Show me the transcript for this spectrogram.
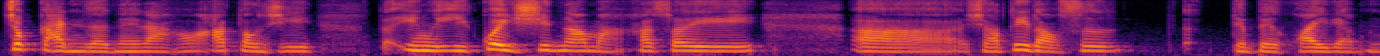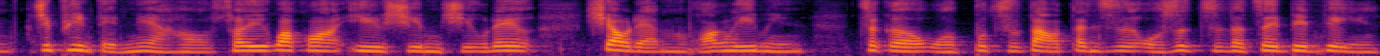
足感人的啦，吼，啊，同时因为伊过身了嘛，啊，所以啊，小弟老师特别怀念这片电影吼，所以我看伊是毋是有咧笑脸黄立明，这个我不知道，但是我是觉得这片电影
